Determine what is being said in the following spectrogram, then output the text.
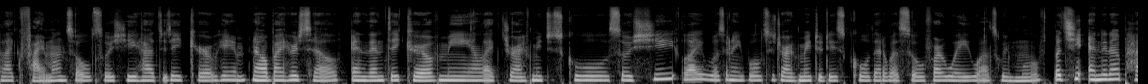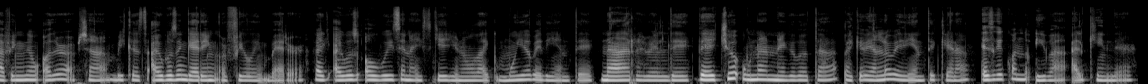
like five months old, so she had to take care of him now by herself and then take care of me and like drive me to school. So she like wasn't able to drive me to this school that was so far away once we moved. But she ended up having no other option because I wasn't getting or feeling better. Like I was always a nice kid, you know, like muy obediente, nada rebelde. De hecho, una anécdota para que vean lo obediente que era es que cuando iba al kinder,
